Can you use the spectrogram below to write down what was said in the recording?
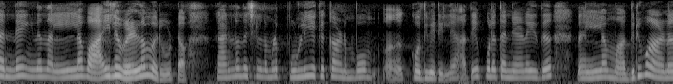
തന്നെ ഇങ്ങനെ നല്ല വായിൽ വെള്ളം വരും കേട്ടോ കാരണം എന്ന് വെച്ചാൽ നമ്മൾ പുളിയൊക്കെ കാണുമ്പോൾ കൊതി വരില്ലേ? അതേപോലെ തന്നെയാണ് ഇത് നല്ല മധുരവുമാണ്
